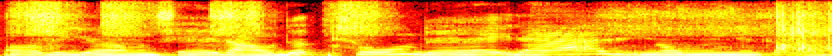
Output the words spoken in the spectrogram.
Thôi bây giờ mình sẽ đào đất xuống để lấy đá để nung nha các bạn.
